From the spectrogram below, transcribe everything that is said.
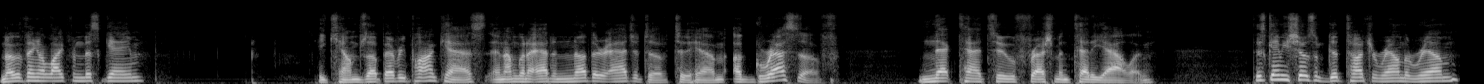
Another thing I like from this game he comes up every podcast, and I'm going to add another adjective to him aggressive. Neck tattoo freshman Teddy Allen. This game, he shows some good touch around the rim.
